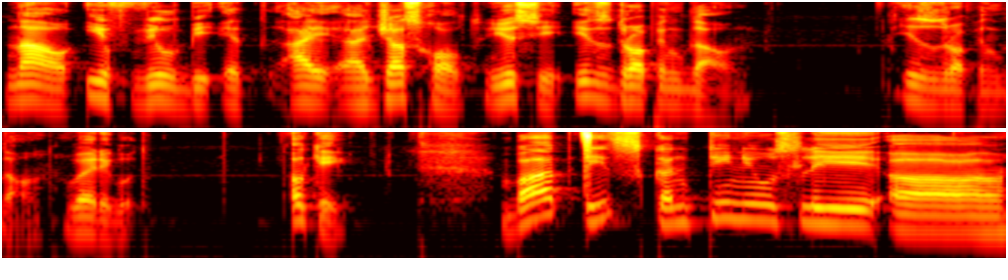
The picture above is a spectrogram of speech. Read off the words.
now if will be it I, I just hold. You see it's dropping down. It's dropping down. Very good. Okay but it's continuously uh,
